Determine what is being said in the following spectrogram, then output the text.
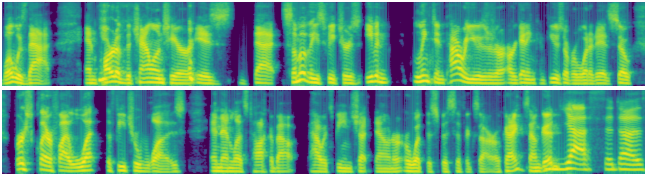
what was that? And part of the challenge here is that some of these features, even LinkedIn power users are, are getting confused over what it is. So, first, clarify what the feature was, and then let's talk about how it's being shut down or, or what the specifics are. Okay. Sound good? Yes, it does.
